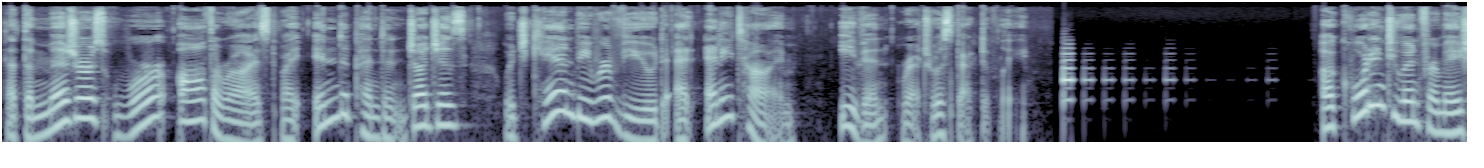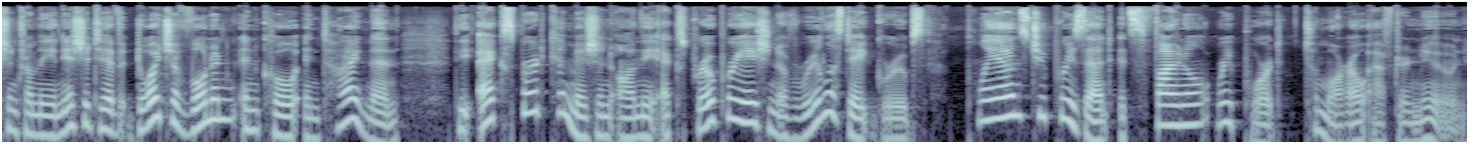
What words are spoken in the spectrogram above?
that the measures were authorized by independent judges, which can be reviewed at any time, even retrospectively. According to information from the initiative Deutsche Wohnen & Co. Enteignen, the expert commission on the expropriation of real estate groups plans to present its final report tomorrow afternoon.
